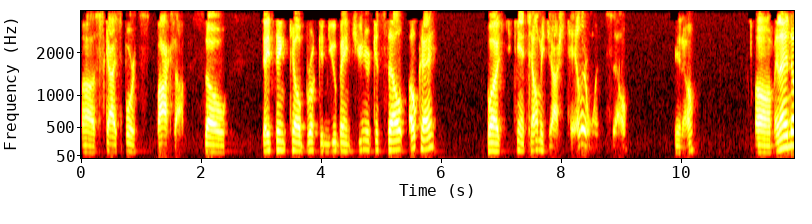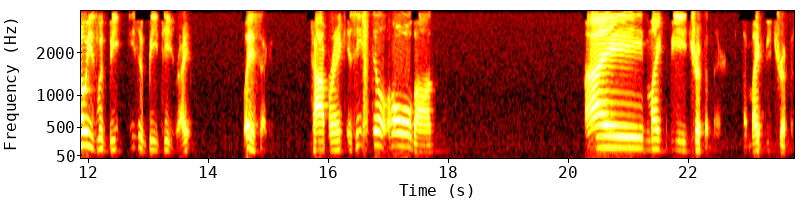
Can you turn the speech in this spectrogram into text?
uh, Sky Sports box office. So they think Kell Brook and Eubank Jr. could sell. Okay, but you can't tell me Josh Taylor wouldn't sell. You know, um, and I know he's with B. He's with BT, right? Wait a second. Top rank is he still? Hold on. I might be tripping there. I might be tripping.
